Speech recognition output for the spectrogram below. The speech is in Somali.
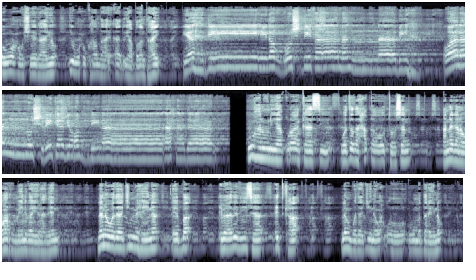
oo wuxuu sheegaayo iyo wuxuu ka hadlaya ay aad u yaab badan tahay. Yahdii ila rushdi fa faaamanaa bih walan nushrika birabbina axada wuu hanuuniyaa qur'aankaasi waddada xaqa oo toosan annagana waan rumaynay baa yidhaahdeen lana wadaajin mahayna eebba cibaadadiisa cid kala lama wadaajina wax uguma darayno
